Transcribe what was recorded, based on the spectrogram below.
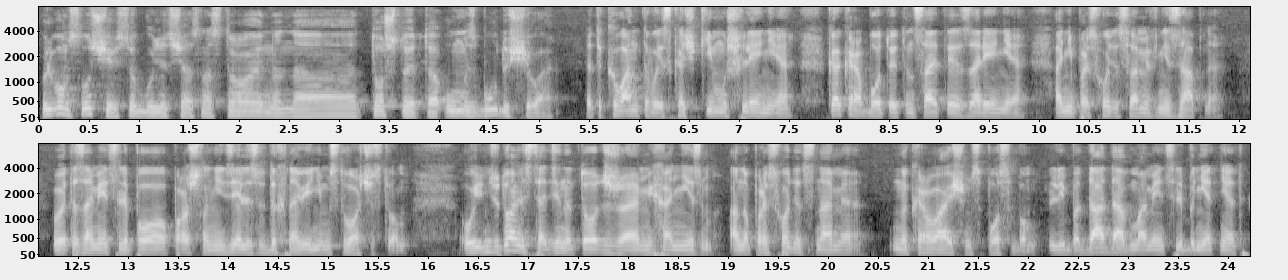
В любом случае, все будет сейчас настроено на то, что это ум из будущего. Это квантовые скачки мышления. Как работают инсайты и озарения? Они происходят с вами внезапно. Вы это заметили по прошлой неделе с вдохновением, с творчеством. У индивидуальности один и тот же механизм. Оно происходит с нами накрывающим способом. Либо да-да в моменте, либо нет-нет.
